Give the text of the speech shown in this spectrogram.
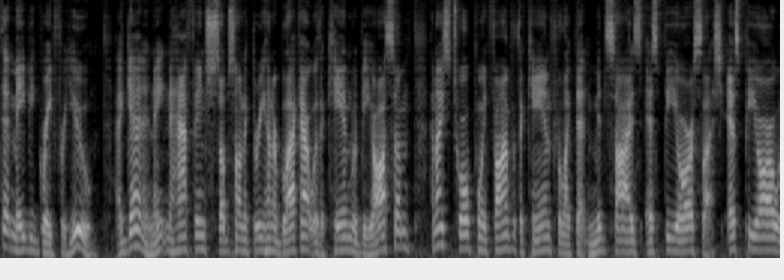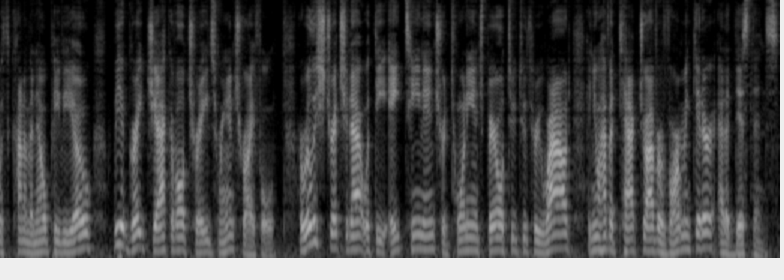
that may be great for you. Again, an 8.5 inch subsonic 300 blackout with a can would be awesome. A nice 12.5 with a can for like that mid-size SBR slash SPR with kind of an LPVO would be a great jack of all trades ranch rifle. Or really stretch it out with the 18 inch or 20 inch barrel 223 Wylde, and you'll have a tack driver varmint getter at a distance.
